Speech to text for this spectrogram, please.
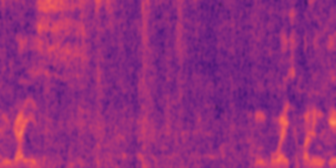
Ayan guys. Ang buhay sa palengke.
